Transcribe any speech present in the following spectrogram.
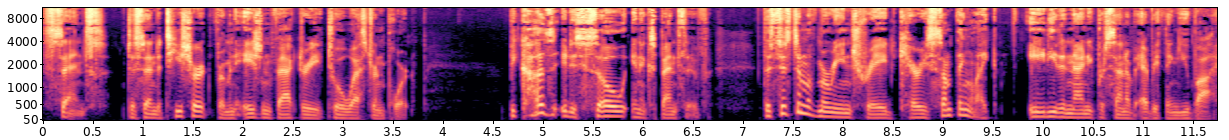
cents to send a t shirt from an Asian factory to a Western port. Because it is so inexpensive, the system of marine trade carries something like 80 to 90% of everything you buy.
